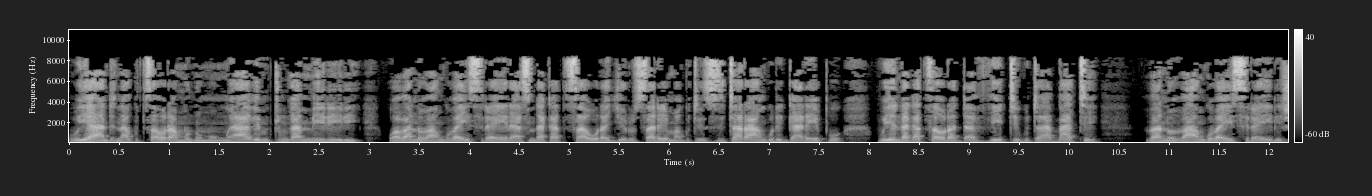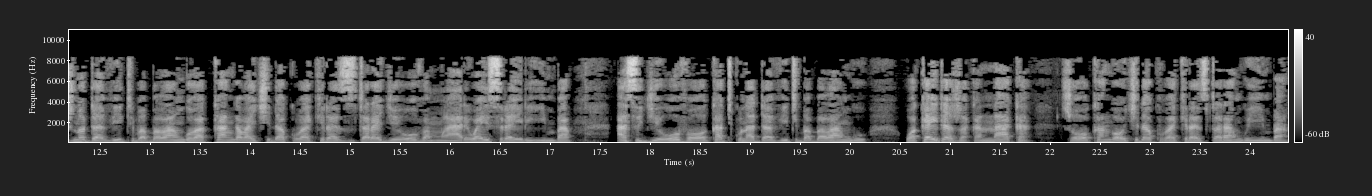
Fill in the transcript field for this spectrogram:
Uye handina kutsaura munhu mumwe ave mutungamiriri wavanhu vangu vaisraeri asi ndakatsaura jerusarema kuti zita rangu rigarepo uye ndakatsaura dhavhidhi kuti abate vanhu vangu vaisraeri. Zvino dhavhidhi baba vangu vakanga vachida kuvakira zita rajehovha mwari waisraeri imba. Asi jehovha wakati kuna dhavhidhi baba vangu wakaita zvakanaka zvawakanga uchida kuvakira zita rangu imba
